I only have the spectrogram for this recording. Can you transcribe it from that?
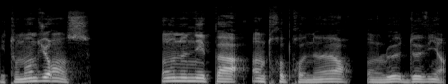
et ton endurance? On ne naît pas entrepreneur, on le devient.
